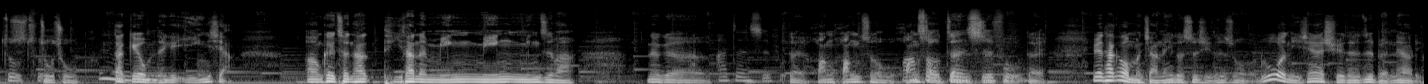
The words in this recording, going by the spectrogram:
主主厨。带给我们的一个影响。嗯，可以称他提他的名名名字吗？那个阿正师傅，对黄黄守黄守正师傅，对，因为他跟我们讲的一个事情是说，如果你现在学的日本料理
